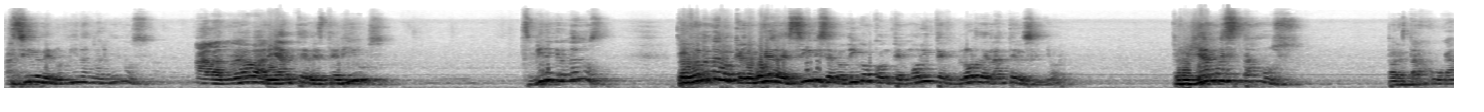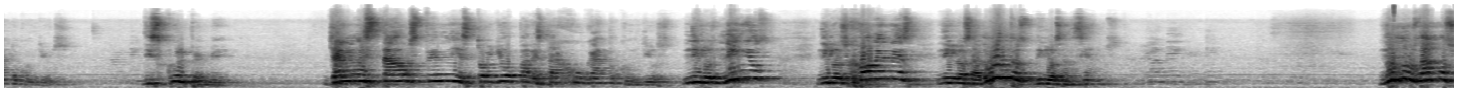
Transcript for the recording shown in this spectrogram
Así le denominan algunos a la nueva variante de este virus. Pues miren, hermanos, perdónenme lo que le voy a decir y se lo digo con temor y temblor delante del Señor. Pero ya no estamos para estar jugando con Dios. Discúlpeme, ya no está usted ni estoy yo para estar jugando con Dios. Ni los niños, ni los jóvenes, ni los adultos, ni los ancianos. No nos damos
